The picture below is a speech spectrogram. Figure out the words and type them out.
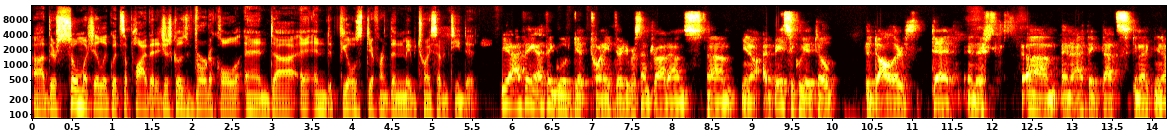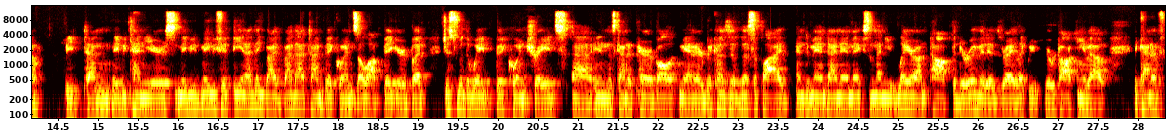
uh, there's so much illiquid supply that it just goes vertical and uh, and feels different than maybe 2017 did. Yeah, I think I think we'll get 20, 30% drawdowns. Um, you know, I basically until the dollar's dead this. Um, and I think that's gonna, you know, be 10, maybe 10 years, maybe, maybe 15. I think by, by that time, Bitcoin's a lot bigger, but just with the way Bitcoin trades uh, in this kind of parabolic manner because of the supply and demand dynamics. And then you layer on top the derivatives, right? Like we, we were talking about, it kind of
